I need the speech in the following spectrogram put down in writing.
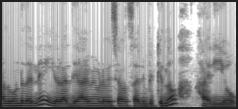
അതുകൊണ്ട് തന്നെ ഈ ഒരു അധ്യായം ഇവിടെ വെച്ച് അവസാനിപ്പിക്കുന്നു. ഹരിയോം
